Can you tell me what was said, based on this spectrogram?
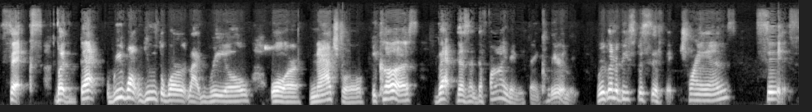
sex. But that we won't use the word like real or natural because that doesn't define anything clearly. We're going to be specific trans, cis.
